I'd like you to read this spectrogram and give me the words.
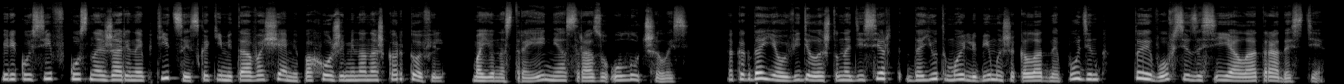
Перекусив вкусной жареной птицей с какими-то овощами, похожими на наш картофель, мое настроение сразу улучшилось. А когда я увидела, что на десерт дают мой любимый шоколадный пудинг, то и вовсе засияла от радости.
